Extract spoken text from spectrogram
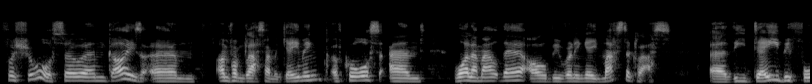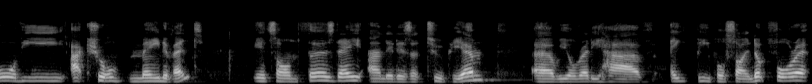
for sure. So um, guys, um, I'm from Glasshammer Gaming, of course, and while I'm out there, I'll be running a masterclass uh, the day before the actual main event. It's on Thursday, and it is at 2 p.m. Uh, we already have eight people signed up for it,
